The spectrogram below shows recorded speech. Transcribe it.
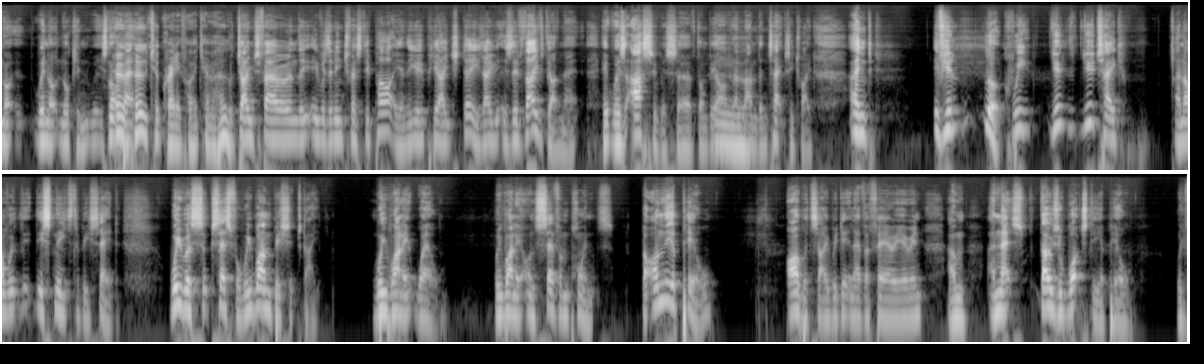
not. We're not looking. It's not who, about who took credit for it, Trevor? Who? well, James Farrar and the, he was an interested party, and the UPHD, they, as if they've done that. It was us who was served on behalf of the hmm. London taxi trade. And if you look, we you you take, and this needs to be said, we were successful. We won Bishopsgate. We won it well. We won it on seven points. But on the appeal, I would say we didn't have a fair hearing, um, and that's those who watched the appeal would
